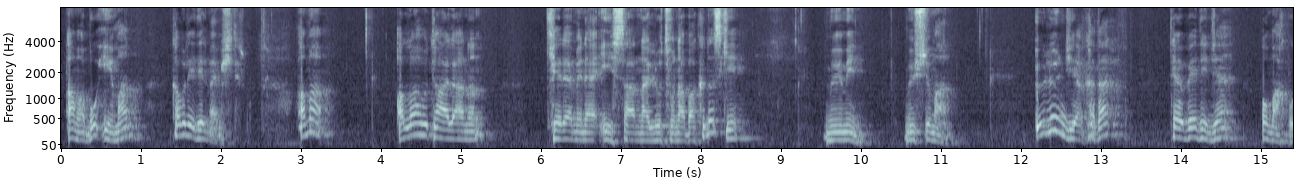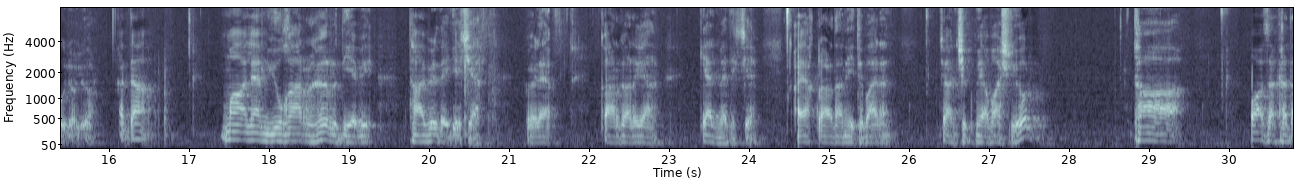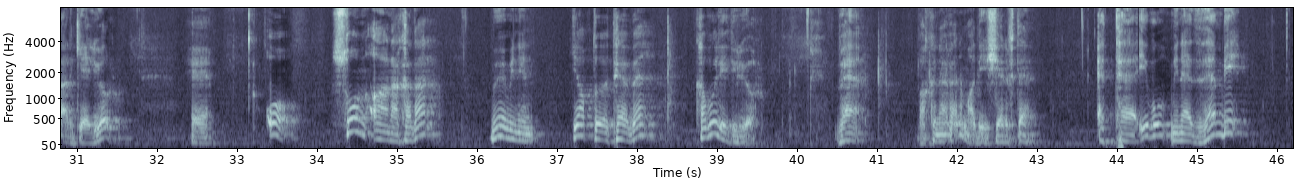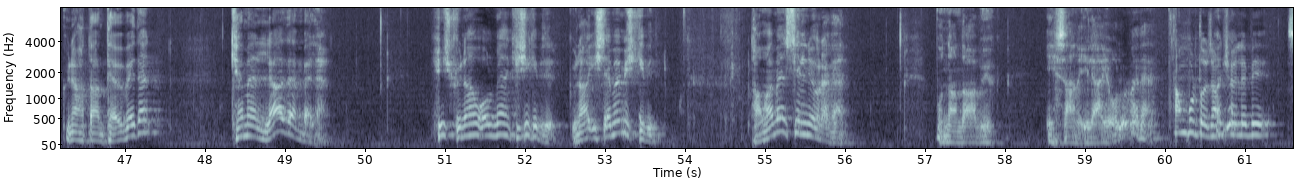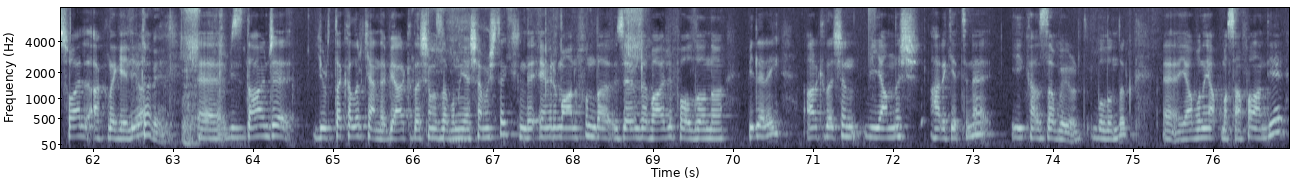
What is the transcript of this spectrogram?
Ama bu iman kabul edilmemiştir. Ama Allahu Teala'nın keremine, ihsanına, lütfuna bakınız ki mümin, Müslüman ölünceye kadar tevbe edince o makbul oluyor. Hatta malem yugargır diye bir tabir de geçer. Böyle gargarıya gelmedikçe ayaklardan itibaren can çıkmaya başlıyor. Ta boğaza kadar geliyor. Ee, o son ana kadar müminin yaptığı tevbe kabul ediliyor. Ve bakın efendim hadis-i şerifte et-taibu minez-zembi günahtan tevbe eden kemen la zembele hiç günah olmayan kişi gibidir. Günah işlememiş gibidir. Tamamen siliniyor efendim. Bundan daha büyük ihsan-ı ilahi olur mu efendim? Tam burada hocam Ancak- şöyle bir sual akla geliyor. Tabii. Ee, biz daha önce yurtta kalırken de bir arkadaşımızla bunu yaşamıştık. Şimdi emir marufun da üzerimize vacip olduğunu bilerek arkadaşın bir yanlış hareketine ikazda buyurdu, bulunduk. Ee, ya bunu yapmasan falan diye.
